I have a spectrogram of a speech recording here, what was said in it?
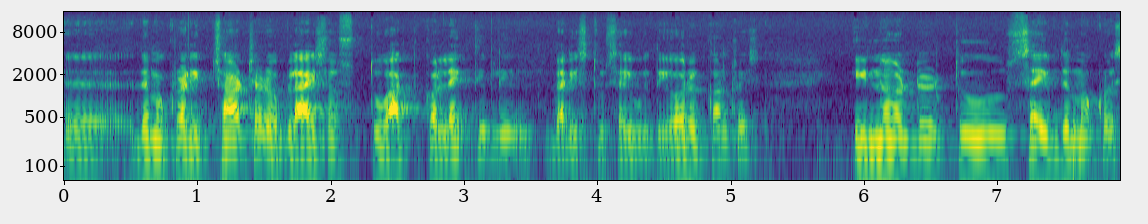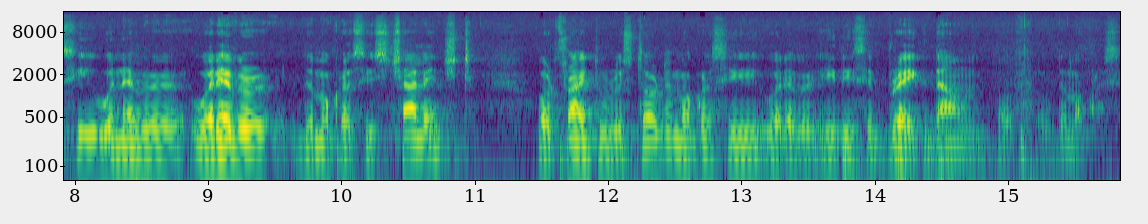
uh, Democratic Charter obliges us to act collectively, that is to say with the other countries, in order to save democracy whenever, wherever democracy is challenged, or try to restore democracy wherever it is a breakdown of, of democracy.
